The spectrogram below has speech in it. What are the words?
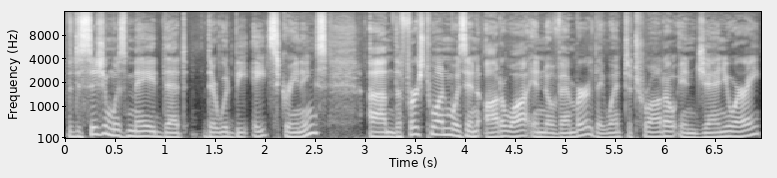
The decision was made that there would be eight screenings. Um, the first one was in Ottawa in November. They went to Toronto in January.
